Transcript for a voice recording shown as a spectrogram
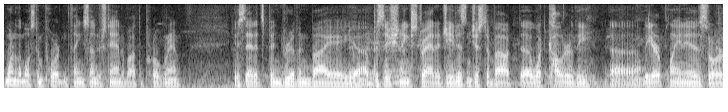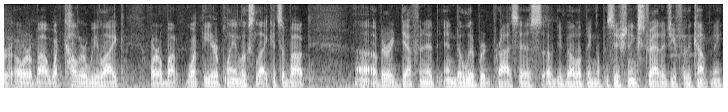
One of the most important things to understand about the program is that it's been driven by a uh, positioning strategy. It isn't just about uh, what color the, uh, the airplane is or, or about what color we like or about what the airplane looks like. It's about uh, a very definite and deliberate process of developing a positioning strategy for the company.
